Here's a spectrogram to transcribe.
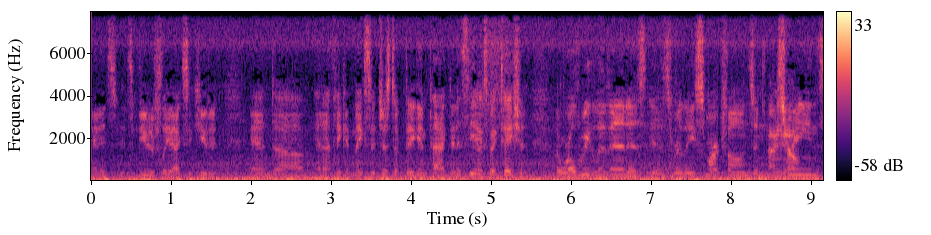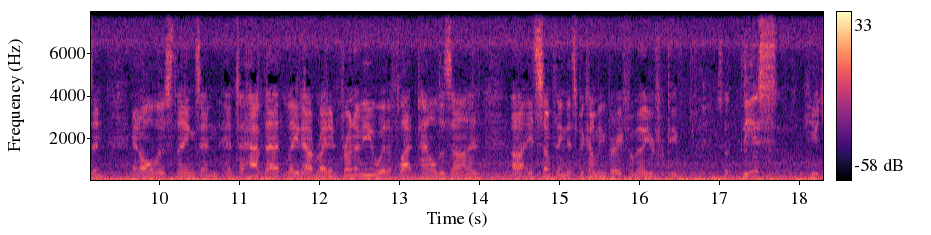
and it's it's beautifully executed, and um, and I think it makes it just a big impact. And it's the expectation. The world we live in is is really smartphones and I know. screens and and all those things, and and to have that laid out right in front of you with a flat panel design, uh, it's something that's becoming very familiar for people. So this huge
